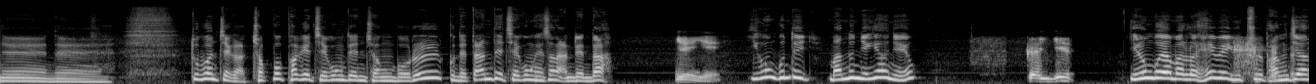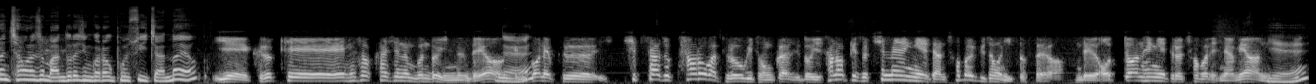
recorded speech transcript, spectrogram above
네, 네. 두 번째가 적법하게 제공된 정보를 근데 딴 데 제공해서는 안 된다. 예, 예. 이건 근데 맞는 얘기 아니에요? 그러니까 이게 이런 거야말로 해외 유출 방지하는 차원에서 만들어진 거라고 볼 수 있지 않나요? 예, 그렇게 해석하시는 분도 있는데요. 네. 이번에 그 14조 8호가 들어오기 전까지도 이 산업기술 침해 행위에 대한 처벌 규정은 있었어요. 근데 어떤 행위들을 처벌했냐면 예,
